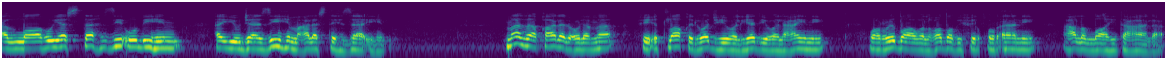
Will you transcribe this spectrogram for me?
الله يستهزئ بهم أي يجازيهم على استهزائهم ماذا قال العلماء في إطلاق الوجه واليد والعين والرضا والغضب في القرآن على الله تعالى؟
